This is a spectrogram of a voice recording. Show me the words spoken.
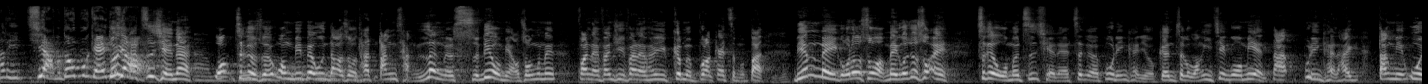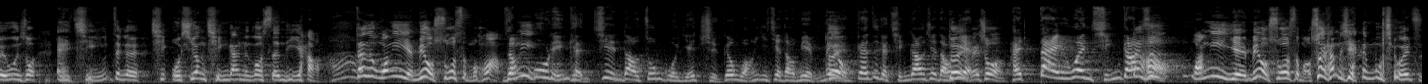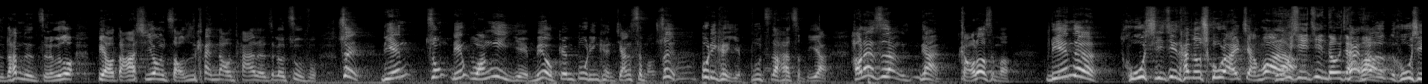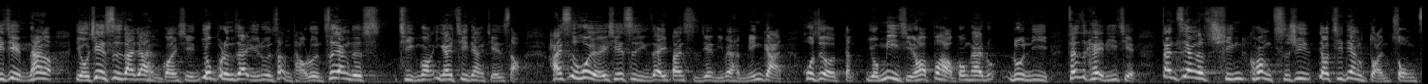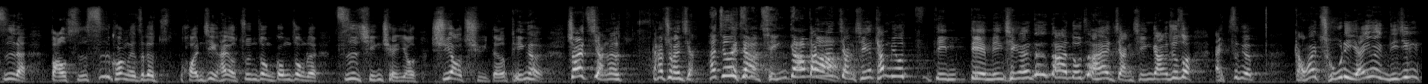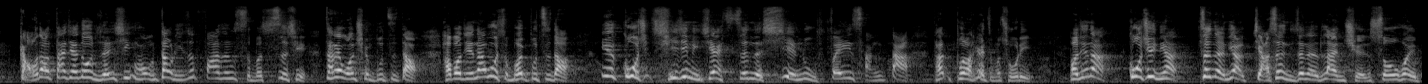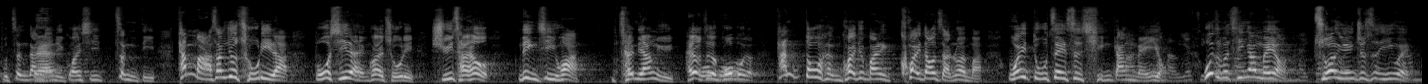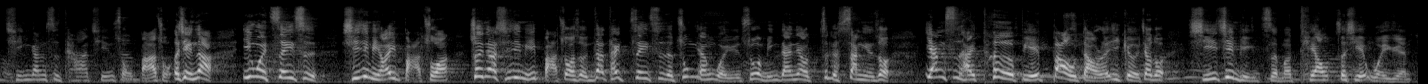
他连讲都不敢讲。对啊，之前呢，汪这个时候汪斌被问到的时候，他当场愣了十六秒钟，那边翻来翻去，翻来翻去，根本不知道该怎么办。连美国都说，美国就说：“哎。”这个我们之前呢，这个布林肯有跟这个王毅见过面，那布林肯还当面慰问说，哎，秦这个秦，我希望秦刚能够身体好。啊、但是王毅也没有说什么话。王毅布林肯见到中国也只跟王毅见到面，没有跟这个秦刚见到面。对，没错，还代问秦刚。但是王毅也没有说什么，所以他们现在目前为止，他们只能说表达希望早日看到他的这个祝福。所以连中连王毅也没有跟布林肯讲什么，所以布林肯也不知道他怎么样。好，但是让你看搞到什么，连着。胡锡进他都出来讲话了，胡锡进都讲话。胡锡进他说有件事大家很关心，又不能在舆论上讨论，这样的情况应该尽量减少。还是会有一些事情在一般时间里面很敏感，或者有等有密集的话不好公开论论议，但是可以理解。但这样的情况持续要尽量短。总之呢，保持市况的这个环境，还有尊重公众的知情权，有需要取得平衡。所以他讲了，他居然讲，他就会讲秦刚嘛。当然讲秦，他没有点点名秦刚，但是大家都知道他在讲秦刚，就是说，哎，这个。赶快处理啊！因为你已经搞到大家都人心惶惶，到底是发生什么事情？大家完全不知道。好，宝杰，那为什么会不知道？因为过去习近平现在真的陷入非常大，他不知道该怎么处理。宝杰，那过去你看，真的你看，假设你真的滥权、收贿、不正当男女关系、政敌，他马上就处理了。薄熙来很快处理，徐才厚另计划。陈良宇还有这个郭伯雄，他们都很快就把你快刀斩乱麻，唯独这一次秦刚没有。为什么秦刚没有？主要原因就是因为秦刚是他亲手把守，而且你知道，因为这一次习近平要一把抓，所以你知道习近平一把抓的时候，你知道他这一次的中央委员所有名单要这个上演的时候，央视还特别报道了一个叫做习近平怎么挑这些委员，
